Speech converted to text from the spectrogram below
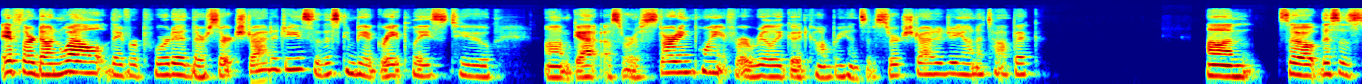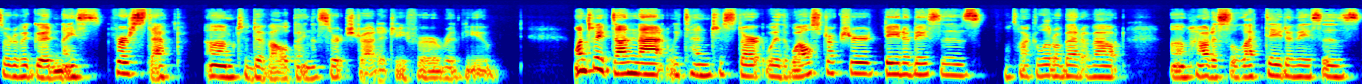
if they're done well, they've reported their search strategies. So this can be a great place to um, get a sort of starting point for a really good comprehensive search strategy on a topic. Um, so this is sort of a good, nice first step um, to developing a search strategy for a review. Once we've done that, we tend to start with well-structured databases. We'll talk a little bit about um, how to select databases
